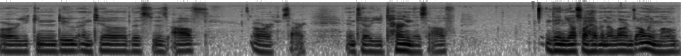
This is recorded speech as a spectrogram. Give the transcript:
or you can do until this is off or sorry until you turn this off and then you also have an alarms only mode,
